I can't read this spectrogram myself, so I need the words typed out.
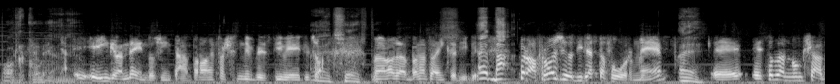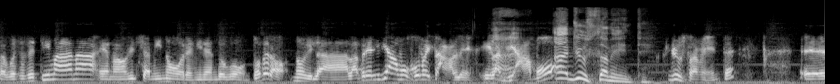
Porco cane. e, ingrandendosi intanto, no? E facendo investimenti, insomma, Eh, certo. una cosa abbastanza incredibile. Eh, ma- Però a proposito di piattaforme, Eh. eh, è stata annunciata questa settimana, è una notizia minore, mi rendo conto, però noi la, la prendiamo come tale e la diamo Ah, giustamente. giustamente. Eh,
